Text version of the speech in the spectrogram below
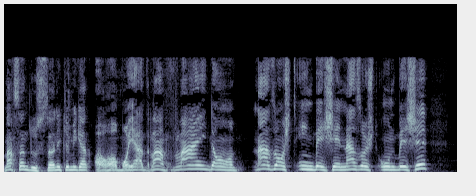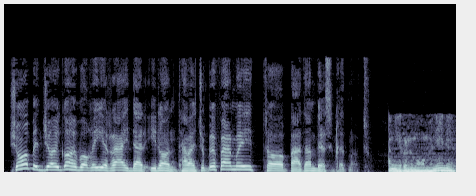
مخصوصا دوستانی که میگن آقا باید رفت رأی داد نذاشت این بشه نذاشت اون بشه شما به جایگاه واقعی رأی در ایران توجه بفرمایید تا بعدا برسیم خدمتتون. امیرالمومنین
